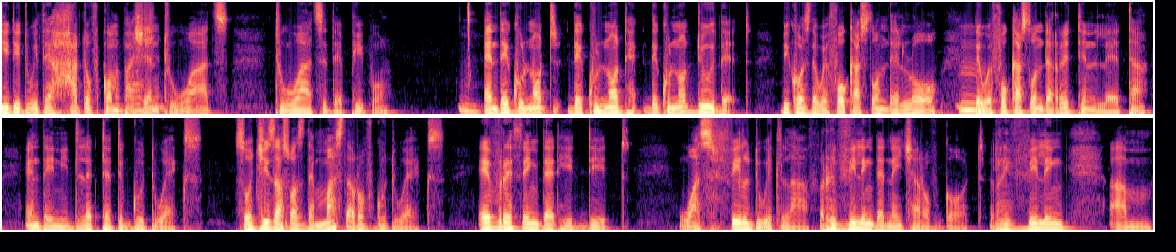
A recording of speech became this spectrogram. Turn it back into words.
did it with a heart of compassion, Compassion. towards towards the people. Mm. And they could not they could not they could not do that because they were focused on the law, they Mm. were focused on the written letter and they neglected the good works. So Jesus was the master of good works. Everything that he did was filled with love, revealing the nature of God, revealing um,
